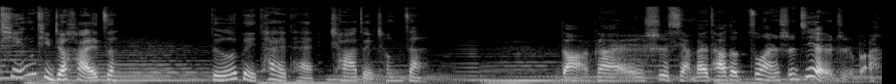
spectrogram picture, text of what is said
听听这孩子，德贝太太插嘴称赞：“大概是显摆他的钻石戒指吧。”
